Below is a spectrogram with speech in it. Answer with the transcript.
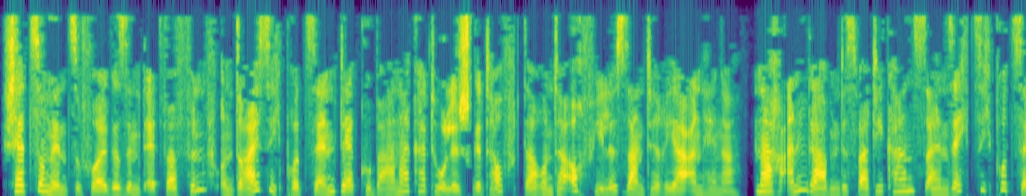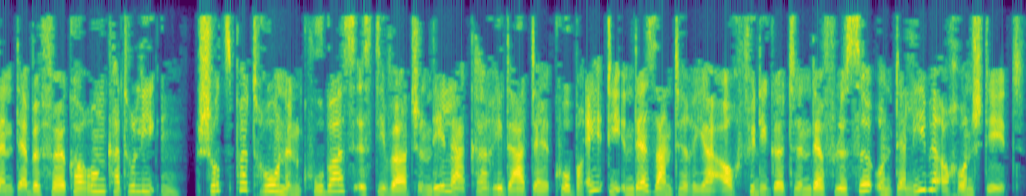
Schätzungen zufolge sind etwa 35 Prozent der Kubaner katholisch getauft, darunter auch viele Santeria-Anhänger. Nach Angaben des Vatikans seien 60 Prozent der Bevölkerung Katholiken. Schutzpatronin Kubas ist die Virgin de la Caridad del Cobre, die in der Santeria auch für die Göttin der Flüsse und der Liebe Ochron steht.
